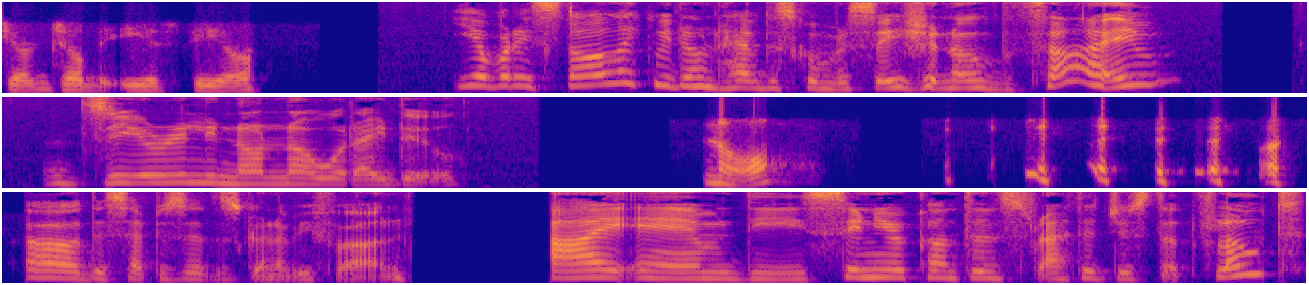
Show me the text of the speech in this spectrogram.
your job is, Fio. Yeah, but it's not like we don't have this conversation all the time. Do you really not know what I do? No. oh, this episode is going to be fun. I am the senior content strategist at Float.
